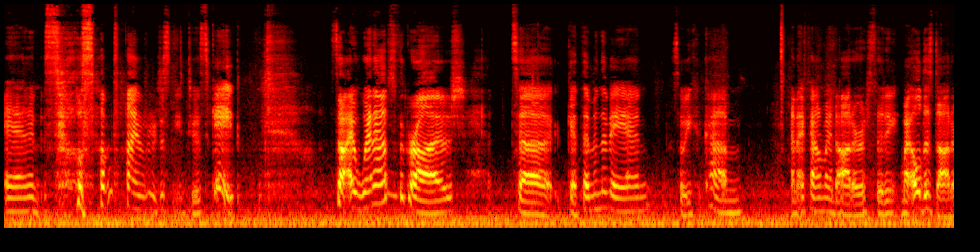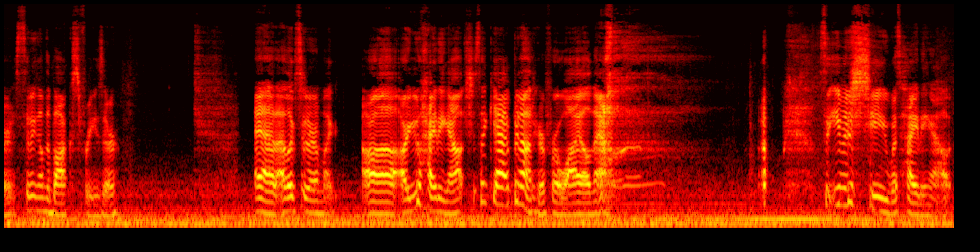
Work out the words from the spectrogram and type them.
And so sometimes we just need to escape. So I went out to the garage to get them in the van so we could come. and I found my daughter sitting, my oldest daughter, sitting on the box freezer. And I looked at her, I'm like, uh, Are you hiding out? She's like, Yeah, I've been out here for a while now. so even she was hiding out.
